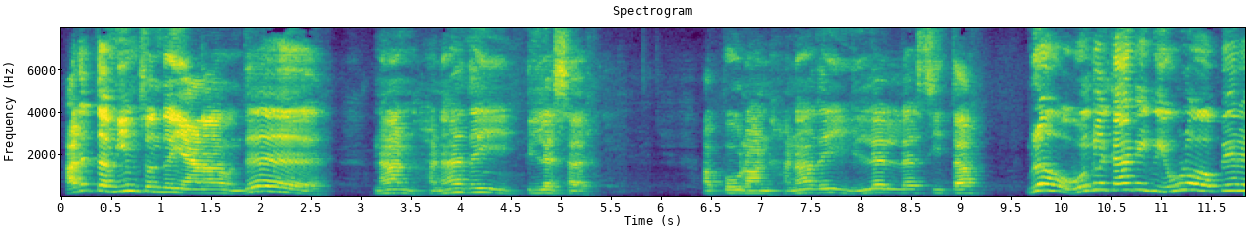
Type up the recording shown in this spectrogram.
அடுத்த மீம்ஸ் வந்து ஏன்னா வந்து நான் அனாதை இல்லை சார். அப்போ நான் அனாதை இல்லை இல்லை சீதா. ப்ரோ உங்களுக்காக இங்கே எவ்வளோ பேர்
